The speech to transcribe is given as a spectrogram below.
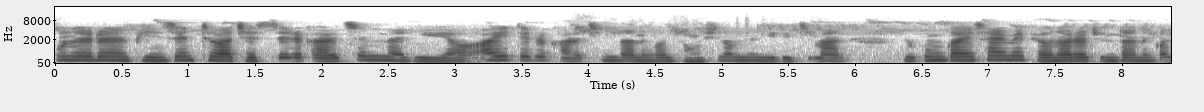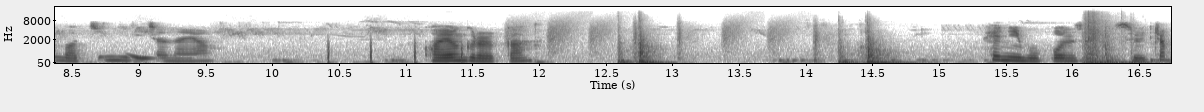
오늘은 빈센트와 제스를 가르치는 날이에요. 아이들을 가르친다는 건 정신없는 일이지만 누군가의 삶에 변화를 준다는 건 멋진 일이잖아요. 과연 그럴까? 팬이 못 본 사이 슬쩍?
